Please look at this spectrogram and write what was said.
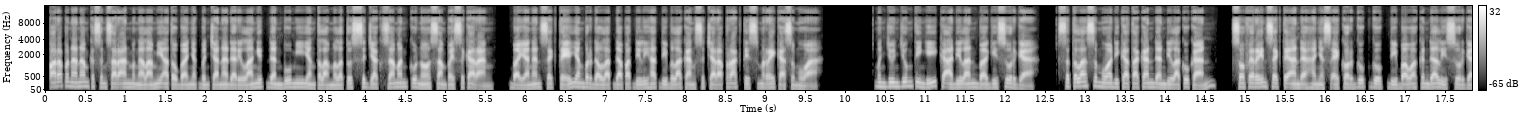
para penanam kesengsaraan mengalami atau banyak bencana dari langit dan bumi yang telah meletus sejak zaman kuno sampai sekarang, bayangan sekte yang berdaulat dapat dilihat di belakang secara praktis mereka semua. Menjunjung tinggi keadilan bagi surga. Setelah semua dikatakan dan dilakukan, sovereign sekte Anda hanya seekor guk-guk di bawah kendali surga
